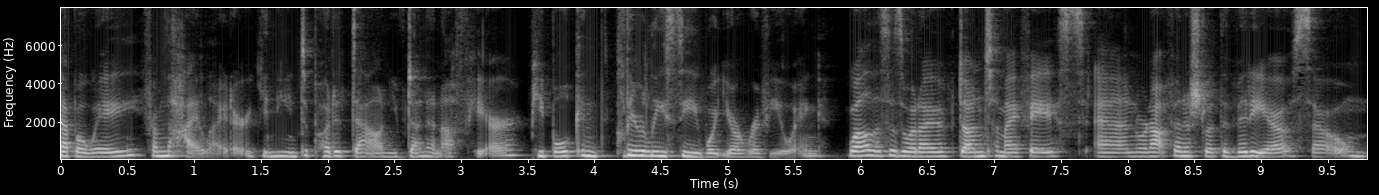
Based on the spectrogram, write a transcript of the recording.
step away from the highlighter. You need to put it down. You've done enough here. People can clearly see what you're reviewing. Well, this is what I've done to my face and we're not finished with the video, so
